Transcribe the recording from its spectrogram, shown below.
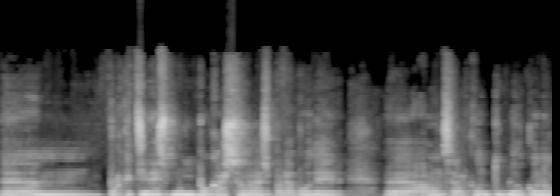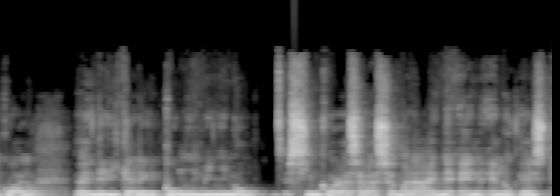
em, porque tienes muy pocas horas para poder eh, avanzar con tu blog, con lo cual eh, dedicaré como mínimo 5 horas a la semana en, lo que es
